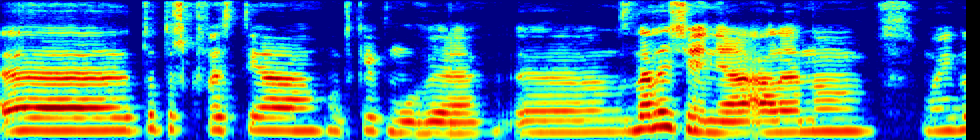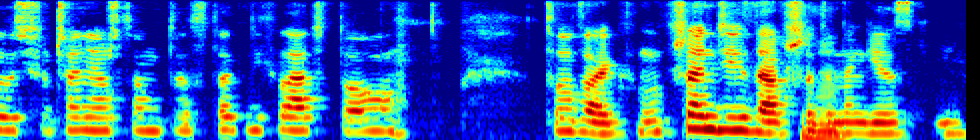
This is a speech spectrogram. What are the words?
E, to też kwestia, no tak jak mówię, znalezienia, ale no, z mojego doświadczenia już tam tych ostatnich lat to, to tak, no wszędzie i zawsze mhm. ten angielski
